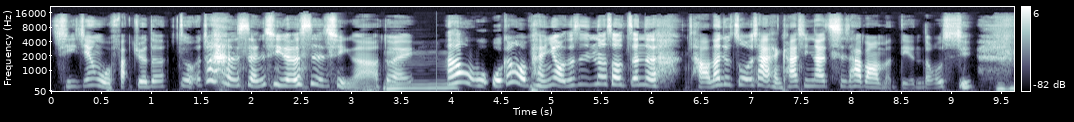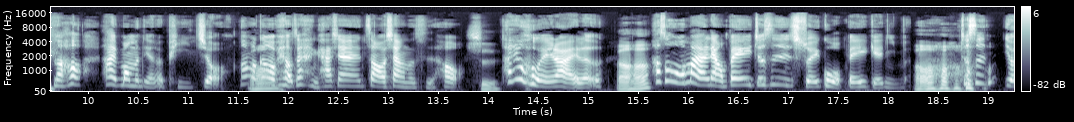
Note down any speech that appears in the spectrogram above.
期间，我发觉得就就很神奇的事情啊。对，嗯、然后我我跟我朋友就是那时候真的好，那就坐下来很开心在吃，他帮我们点东西，然后他也帮我们点了啤酒。然后我跟我朋友在很开心在照相的时候，是他又回来了。Uh huh、他说我买了两杯就是水果杯给你们。哦。Uh huh 就是 有，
